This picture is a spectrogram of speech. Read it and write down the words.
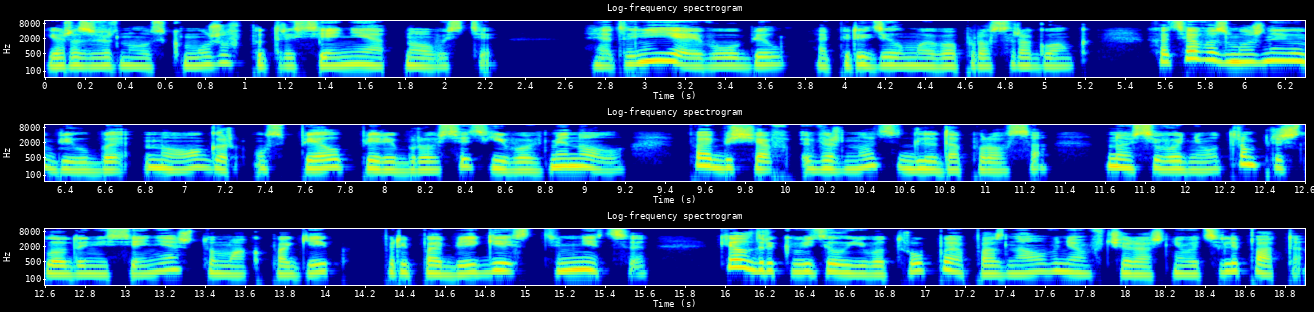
Я развернулась к мужу в потрясении от новости. «Это не я его убил», — опередил мой вопрос Рагонг. «Хотя, возможно, и убил бы, но Огар успел перебросить его в Минолу, пообещав вернуть для допроса. Но сегодня утром пришло донесение, что маг погиб при побеге из темницы. Келдрик видел его труп и опознал в нем вчерашнего телепата.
